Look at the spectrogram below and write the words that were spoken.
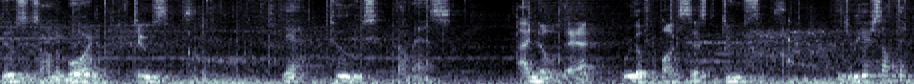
Deuces on the board. Deuces? Yeah, twos, dumbass. I know that. Who the fuck says deuces? Did you hear something?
